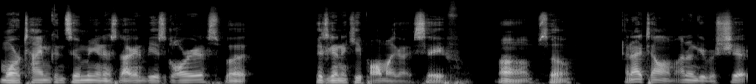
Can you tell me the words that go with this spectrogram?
more time consuming and it's not going to be as glorious, but it's going to keep all my guys safe. Um, so, and I tell them, I don't give a shit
